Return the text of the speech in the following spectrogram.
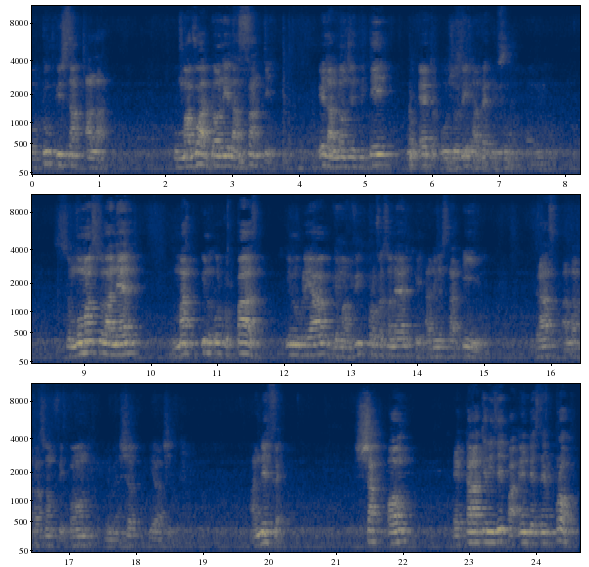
au Tout-Puissant Allah pour m'avoir donné la santé et la longévité pour être aujourd'hui avec vous. Ce moment solennel marque une autre phase inoubliable de ma vie professionnelle et administrative grâce à l'attention féconde de mes chefs hiérarchiques. En effet, chaque homme est caractérisé par un destin propre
